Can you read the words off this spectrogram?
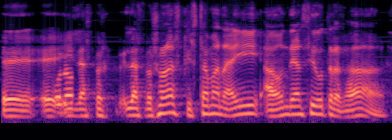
Eh, eh, ¿Y las, las personas que estaban ahí, a dónde han sido trasladadas?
